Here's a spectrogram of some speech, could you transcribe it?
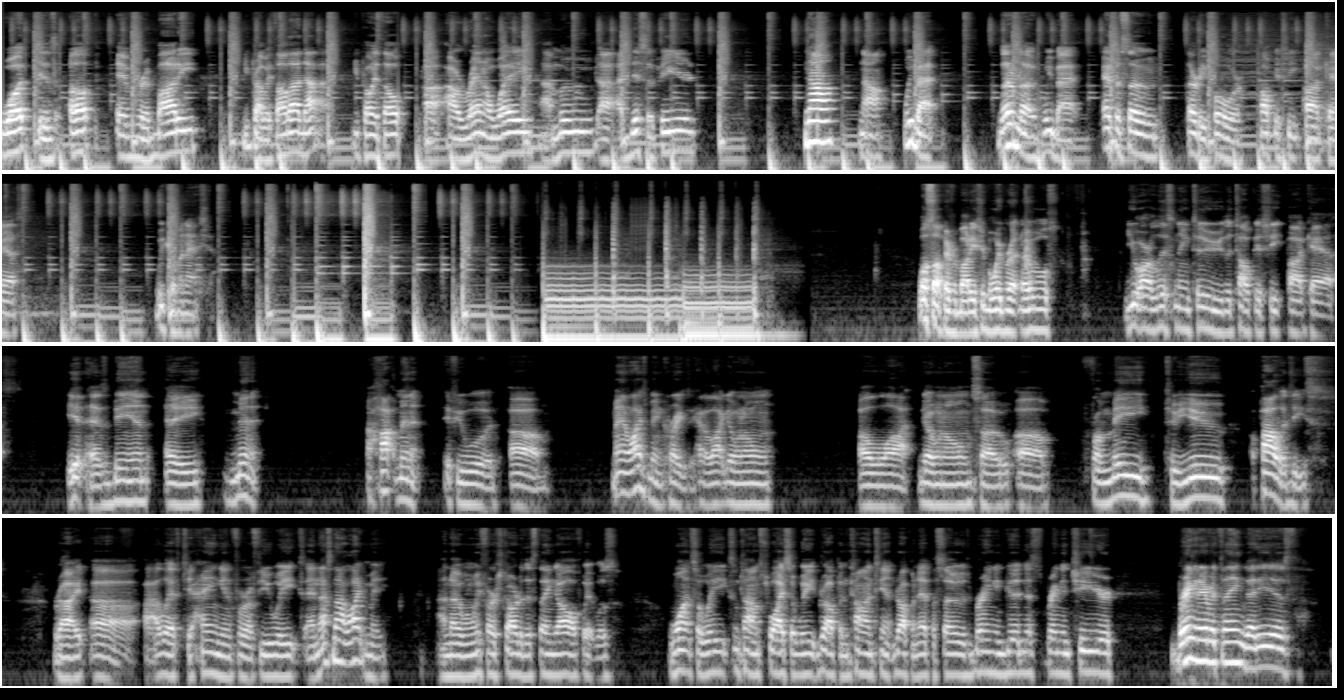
What is up, everybody? You probably thought I died. You probably thought uh, I ran away, I moved, I, I disappeared. Nah, nah, we back. Let them know we back. Episode 34, Talking Sheep Podcast. We coming at you. What's up, everybody? It's your boy Brett Nobles. You are listening to the Talk is Sheep podcast. It has been a minute, a hot minute, if you would. Um, man, life's been crazy. Had a lot going on, a lot going on. So, uh, from me to you, apologies. Right, uh, I left you hanging for a few weeks, and that's not like me. I know when we first started this thing off, it was once a week, sometimes twice a week, dropping content, dropping episodes, bringing goodness, bringing cheer, bringing everything that is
